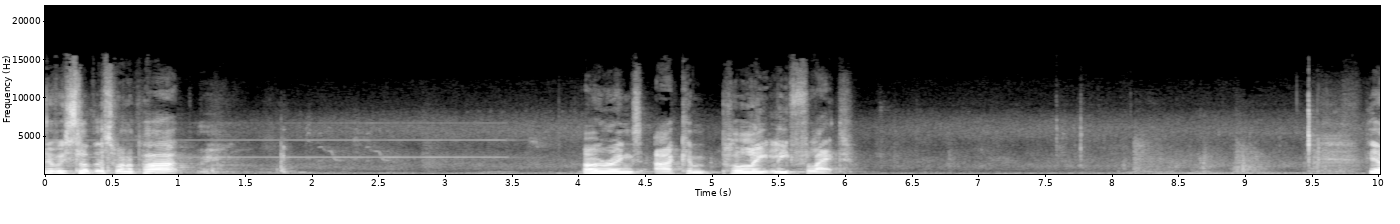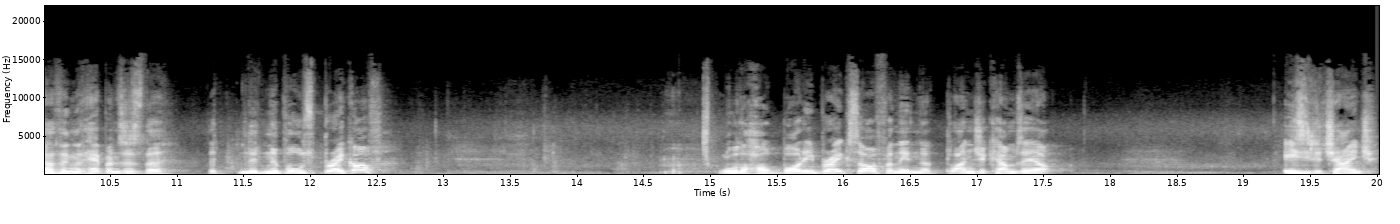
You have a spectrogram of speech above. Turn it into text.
And if we slip this one apart, O-rings are completely flat. The other thing that happens is the, the, the, nipples break off, or the whole body breaks off and then the plunger comes out. Easy to change.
